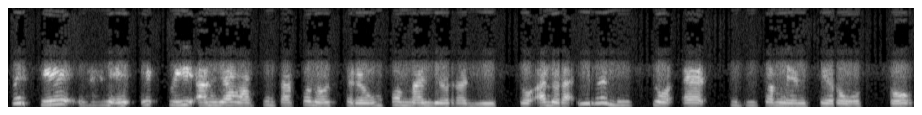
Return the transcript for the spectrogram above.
perché e, e, qui andiamo appunto a conoscere un po' meglio il radicchio. Allora, il radicchio è tipicamente rosso,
